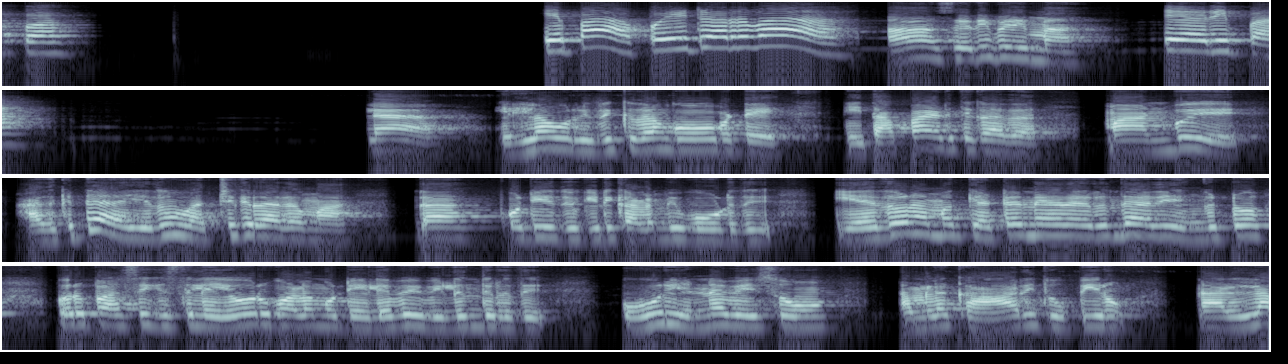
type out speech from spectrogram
அப்பா. ஏப்பா போயிட்டு வரவா? ஆ சரி பெரியம்மா. சரிப்பா. இல்ல எல்லாம் ஒரு இதுக்கு தான் கோவப்பட்டேன் நீ தப்பா எடுத்துக்காத. மா அன்பு அதுகிட்ட எதுவும் வச்சுக்கிறாதம்மா. இந்தா பொட்டியை தூக்கிட்டு கிளம்பி போடுது. ஏதோ நம்ம கெட்ட நேரம் இருந்து அது எங்கிட்டோ ஒரு பசு கிசுலையோ ஒரு குளமுட்டையில போய் விழுந்துருது. ஊர் என்ன பேசும்? நம்மள காரி துப்பிரும். நல்லா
